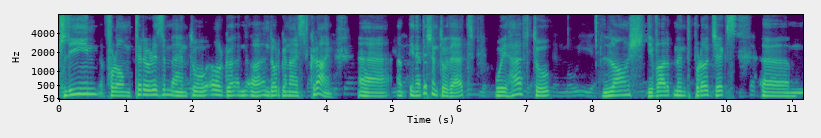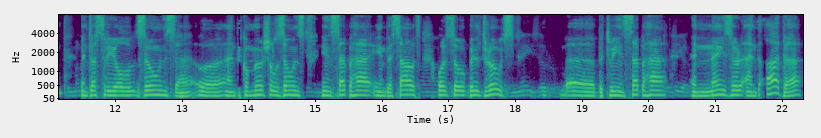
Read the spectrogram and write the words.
clean from terrorism and to organ uh, and organized crime. Uh, in addition to that, we have to launch development projects, um, industrial zones uh, uh, and commercial zones in Sabha in the south, also build roads between Sabha and Niger and other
